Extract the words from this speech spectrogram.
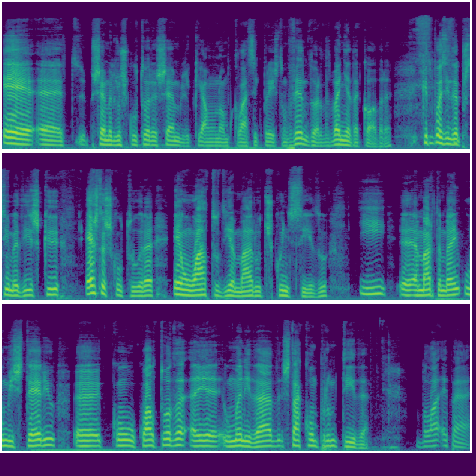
é, t- chama-lhe um escultor, chama-lhe, que há um nome clássico para isto, um vendedor de banha da cobra, que depois ainda por cima diz que esta escultura é um ato de amar o desconhecido e eh, amar também o mistério eh, com o qual toda a eh, humanidade está comprometida. Blá, epá,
